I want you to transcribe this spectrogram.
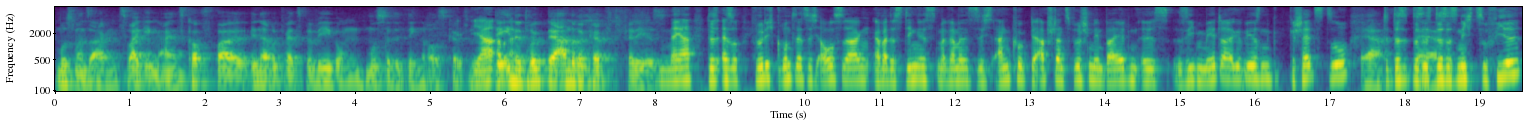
muss man sagen. 2 gegen 1, Kopfball in der Rückwärtsbewegung, musste das Ding rausköpfen. Ja, der eine drückt, der andere köpft, fertig ist. Naja, das, also würde ich grundsätzlich auch sagen, aber das Ding ist, wenn man es sich anguckt, der Abstand zwischen den beiden ist 7 Meter gewesen, geschätzt so. Ja. Das, das, ja, ist, das ist nicht zu viel,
